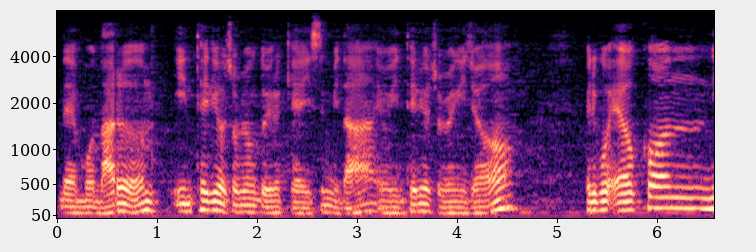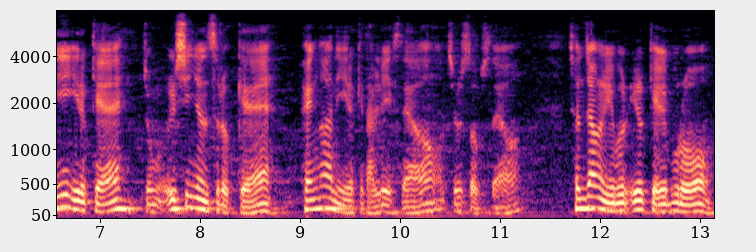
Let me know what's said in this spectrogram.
네, 뭐 나름 인테리어 조명도 이렇게 있습니다. 이 인테리어 조명이죠. 그리고 에어컨이 이렇게 좀 을신연스럽게 횡한이 이렇게 달려 있어요. 어쩔 수 없어요. 천장을 이렇게 일부러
